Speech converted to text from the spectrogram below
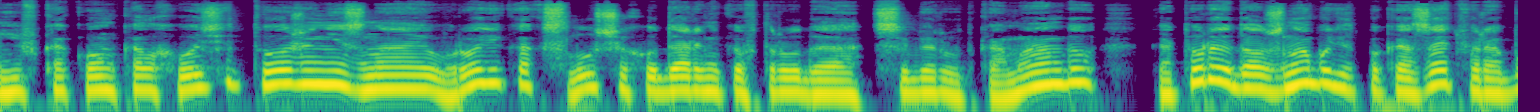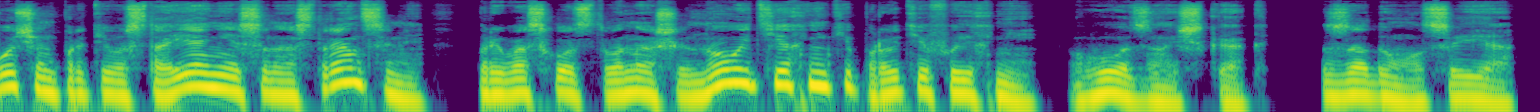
И в каком колхозе тоже не знаю. Вроде как с лучших ударников труда соберут команду, которая должна будет показать в рабочем противостоянии с иностранцами превосходство нашей новой техники против ихней. Вот, значит, как, задумался я.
